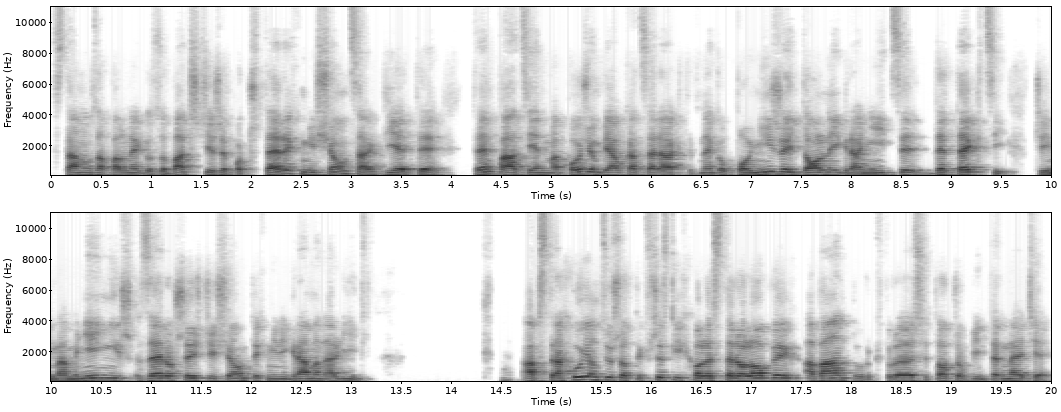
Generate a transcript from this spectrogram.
stanu zapalnego. Zobaczcie, że po czterech miesiącach diety ten pacjent ma poziom białka C-reaktywnego poniżej dolnej granicy detekcji, czyli ma mniej niż 0,6 mg na litr. Abstrahując już od tych wszystkich cholesterolowych awantur, które się toczą w internecie,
